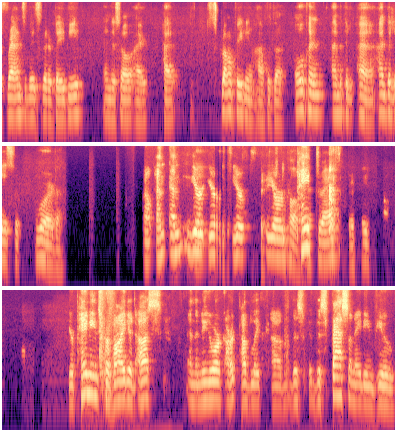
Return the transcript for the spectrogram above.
friends with their baby. And so I had strong feeling of the open, uh, endless world. Well, and and your your your your paint dress, your paintings provided us and the New York art public um, this this fascinating view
